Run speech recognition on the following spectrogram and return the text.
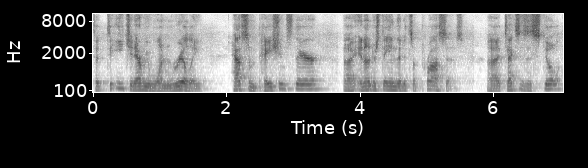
to, to each and every one really have some patience there uh, and understand that it's a process. Uh, Texas is still,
